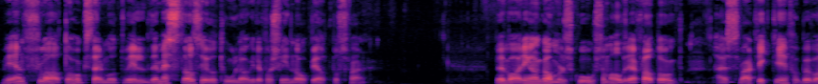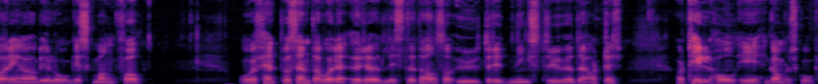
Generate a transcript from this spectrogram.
Ved en flatehogst derimot vil det meste av CO2-lageret forsvinne opp i atmosfæren. Bevaring av gammel skog som aldri er flathogd, er svært viktig for bevaring av biologisk mangfold. Over 50 av våre rødlistede, altså utrydningstruede arter, har tilhold i gammel skog.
